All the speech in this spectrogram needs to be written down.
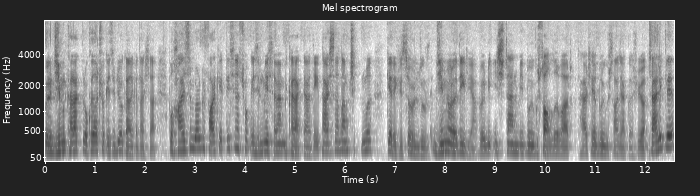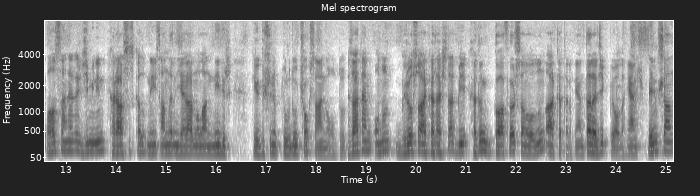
Böyle Jim'in karakteri o kadar çok eziliyor ki arkadaşlar. Bu Heisenberg'ü fark ettiyseniz çok ezilmeyi seven bir karakter değil. Karşısına adam çıktı mı gerekirse öldürür. Jimmy öyle değil ya. Böyle bir içten bir duygusallığı var. Her şeye duygusal yaklaşıyor. Özellikle bazı sahnelerde Jimmy'nin kararsız kalıp ne insanların yararına olan nedir diye düşünüp durduğu çok sahne oldu. Zaten onun bürosu arkadaşlar bir kadın kuaför salonunun arka tarafı. Yani daracık bir oda. Yani benim şu an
